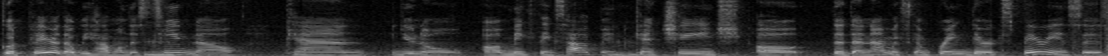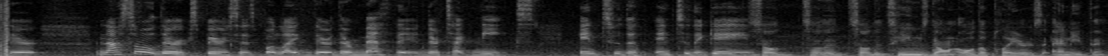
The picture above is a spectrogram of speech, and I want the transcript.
good player that we have on this Mm. team now can you know uh, make things happen, Mm-hmm. can change uh, the dynamics, can bring their experiences, their not so their experiences, but like their their method, their techniques into the into the game. So so the so the teams don't owe the players anything.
